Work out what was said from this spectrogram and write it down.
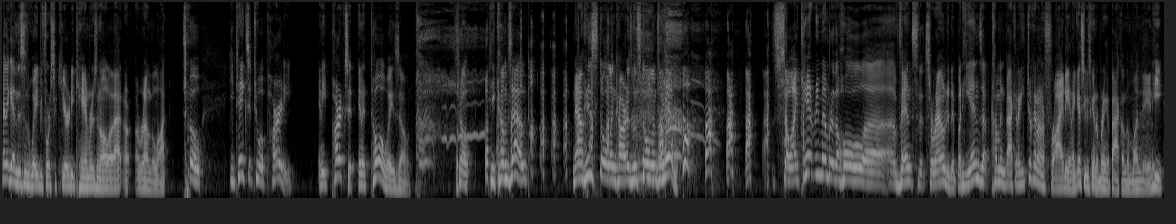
And again, this is way before security cameras and all of that around the lot. So he takes it to a party and he parks it in a towaway zone. So he comes out. Now his stolen car has been stolen from him. So I can't remember the whole uh, events that surrounded it, but he ends up coming back, and he took it on a Friday, and I guess he was going to bring it back on the Monday, and he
